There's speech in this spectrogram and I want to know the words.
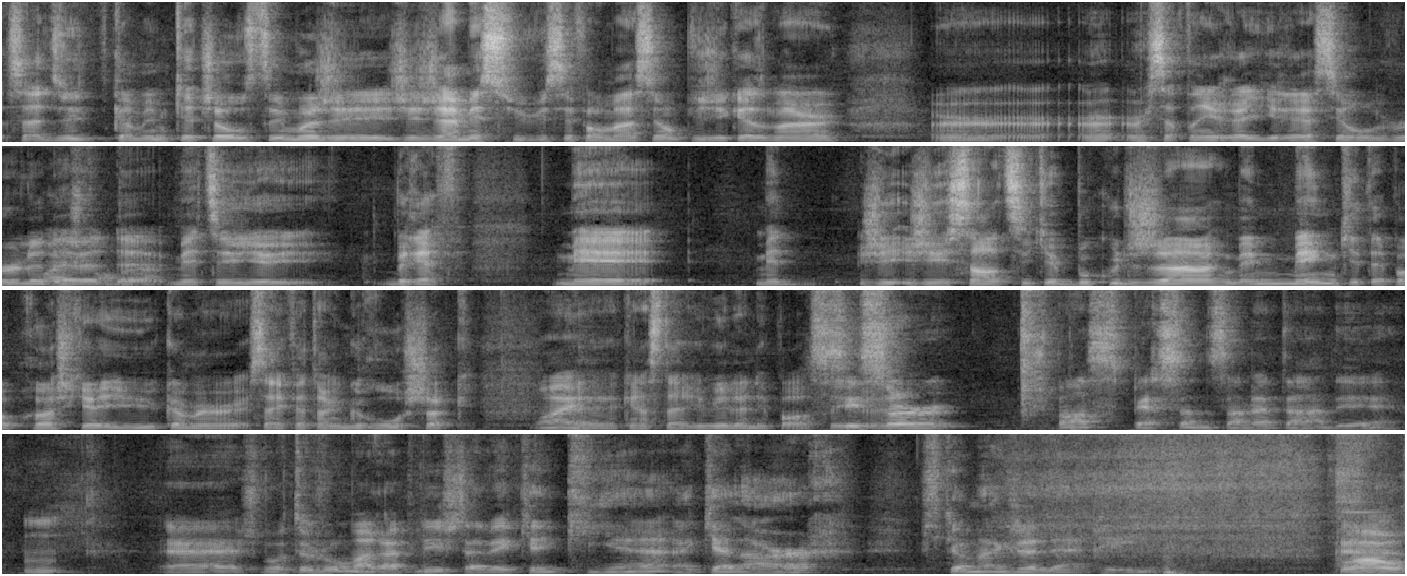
ça a dû être quand même quelque chose. tu sais. Moi, j'ai jamais suivi ces formations, puis j'ai quasiment un, un, un- un certain regret, si on veut. Là, Ouais, de- de- mais tu sais, bref. Mais, mais j'ai senti que beaucoup de gens, même, même qui n'étaient pas proches, qu'il y a eu comme un. Ça a fait un gros choc Ouais. euh, quand c'est arrivé l'année passée. C'est sûr, je pense que personne s'en attendait. Mm. Euh, je vais toujours m'en rappeler, j'étais avec quel client, à quelle heure, puis comment que je l'ai appris. C'était- Wow.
